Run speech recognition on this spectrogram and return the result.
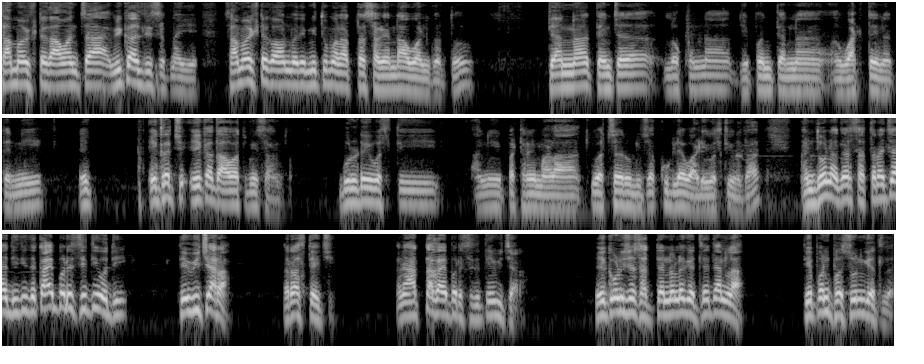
समाविष्ट गावांचा विकास दिसत नाहीये. समाविष्ट गावांमध्ये मी तुम्हाला आता सगळ्यांना आव्हान करतो. त्यांना त्यांच्या लोकांना जे पण त्यांना वाटतंय ना त्यांनी एकाच एका गावात मी सांगतो. बुर्डे वस्ती आणि पठारेमाळा किंवा चरवलीच्या कुठल्या वाडी वस्ती होता आणि दोन हजार सतराच्या आधी तिथं काय परिस्थिती होती? ते विचारा रस्त्याची. आणि आत्ता काय परिस्थिती ते विचारा. एकोणीसशे सत्त्याण्णवला घेतलं त्यांना. ते पण फसवून घेतलं.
